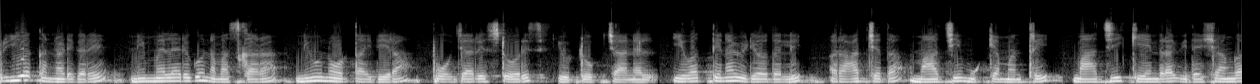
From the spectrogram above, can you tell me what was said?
ಪ್ರಿಯ ಕನ್ನಡಿಗರೇ ನಿಮ್ಮೆಲ್ಲರಿಗೂ ನಮಸ್ಕಾರ. ನೀವು ನೋಡ್ತಾ ಇದ್ದೀರಾ ಪೂಜಾರಿ ಸ್ಟೋರೀಸ್ ಯೂಟ್ಯೂಬ್ ಚಾನೆಲ್. ಇವತ್ತಿನ ವಿಡಿಯೋದಲ್ಲಿ ರಾಜ್ಯದ ಮಾಜಿ ಮುಖ್ಯಮಂತ್ರಿ, ಮಾಜಿ ಕೇಂದ್ರ ವಿದೇಶಾಂಗ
